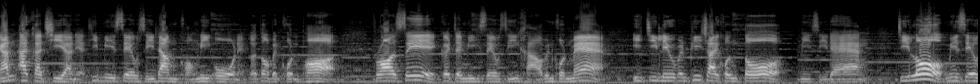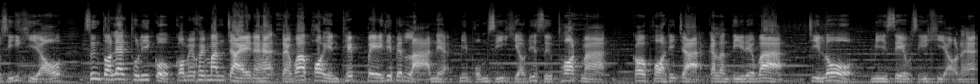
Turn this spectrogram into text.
งั้นอาคาเชียเนี่ยที่มีเซลล์สีดำของนีโอเนี่ยก็ต้องเป็นคนพ่อ ฟรอเซ่ก็จะมีเซลล์สีขาวเป็นคนแม่ อิจิริวเป็นพี่ชายคนโต มีสีแดง จิโร่มีเซลล์สีเขียว ซึ่งตอนแรกโทริโกก็ไม่ค่อยมั่นใจนะฮะ แต่ว่าพอเห็นเทปเปที่เป็นหลานเนี่ยมีผมสีเขียวที่สืบทอดมา ก็พอที่จะการันตีได้ว่าจิโร่มีเซลล์สีเขียวนะฮะ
